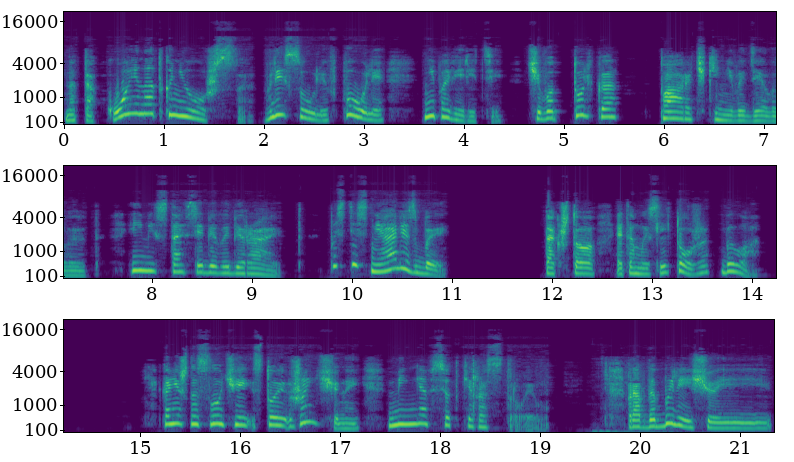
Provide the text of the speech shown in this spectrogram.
на такое наткнешься, в лесу ли, в поле, не поверите, чего только парочки не выделывают и места себе выбирают. Постеснялись бы. Так что эта мысль тоже была. Конечно, случай с той женщиной меня все-таки расстроил. Правда, были еще и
